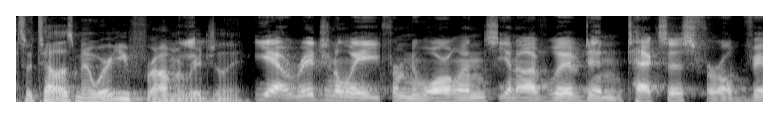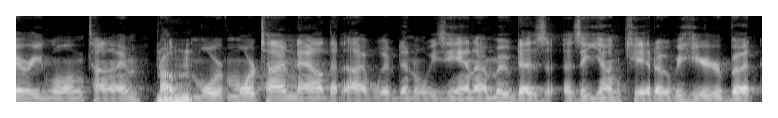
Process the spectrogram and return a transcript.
so tell us man where are you from originally Yeah, originally from New Orleans. You know, I've lived in Texas for a very long time. Probably Mm-hmm. more more time now that I've lived in Louisiana. I moved as as a young kid over here, but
